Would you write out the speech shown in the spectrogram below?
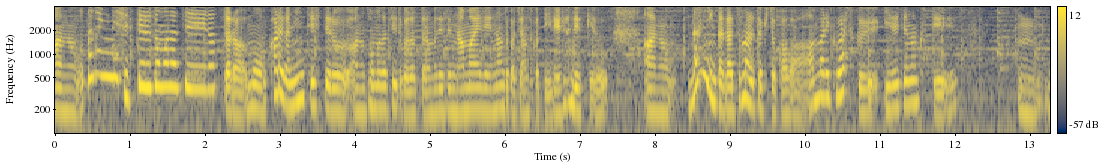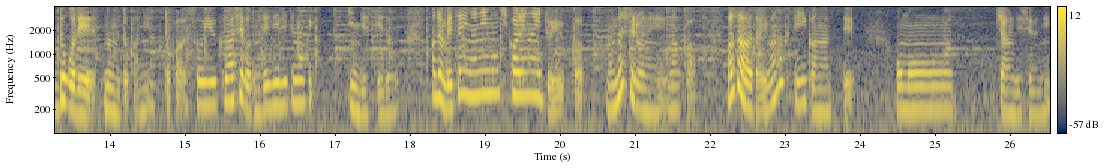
あのお互いにね知ってる友達だったらもう彼が認知してるあの友達とかだったらもう全然名前でなんとかちゃんとかって入れるんですけどあの何人かで集まる時とかはあんまり詳しく入れてなくてうん、どこで飲むとかね。とかそういう詳しいことも全然入れてなくいいんですけど、まあ、でも別に何も聞かれないというか、まあ、むしろねなんかわざわざ言わなくていいかなって思っちゃうんですよね。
